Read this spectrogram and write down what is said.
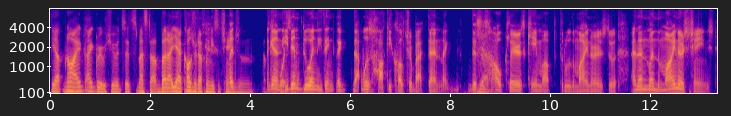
Yeah, no, I, I agree with you. It's it's messed up, but uh, yeah, culture definitely needs to change. and Again, he didn't do anything like that was hockey culture back then. Like this is how players came up through the minors to and then when the minors changed,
